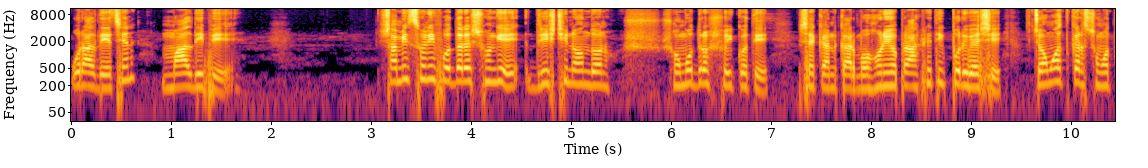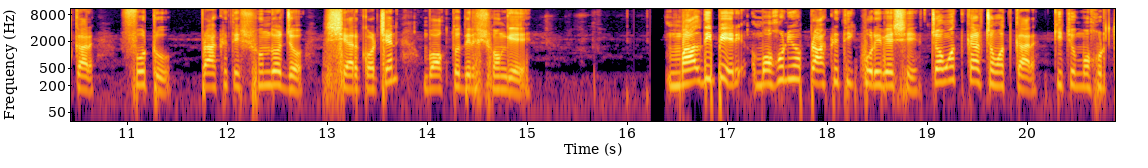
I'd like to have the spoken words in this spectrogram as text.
উড়াল দিয়েছেন মালদ্বীপে। স্বামী সনি পোদ্দারের সঙ্গে দৃষ্টিনন্দন সমুদ্র সৈকতে সেখানকার মোহনীয় প্রাকৃতিক পরিবেশে চমৎকার চমৎকার ফটো, প্রাকৃতিক সৌন্দর্য শেয়ার করছেন ভক্তদের সঙ্গে। মালদ্বীপের মোহনীয় প্রাকৃতিক পরিবেশে চমৎকার চমৎকার কিছু মুহূর্ত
